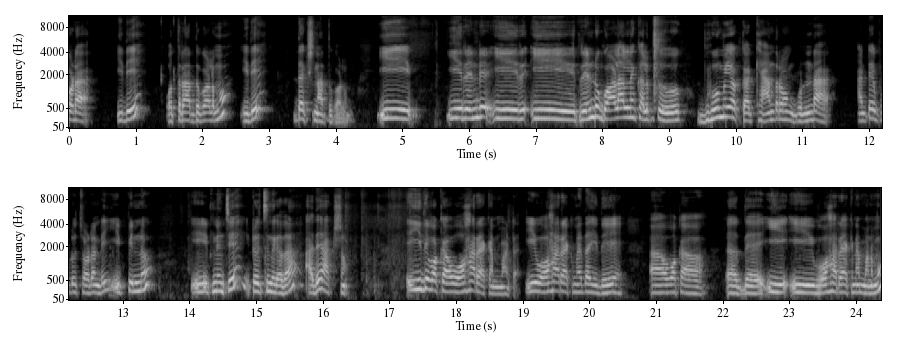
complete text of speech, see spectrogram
కూడా ఇది ఉత్తరార్ధగోళము ఇది దక్షిణార్ధగోళం ఈ ఈ రెండు ఈ ఈ రెండు గోళాలని కలుపుతూ భూమి యొక్క కేంద్రం గుండా అంటే ఇప్పుడు చూడండి ఈ పిన్ను ఇటు నుంచి ఇటు వచ్చింది కదా అదే అక్షం. ఇది ఒక ఊహారేఖ అనమాట ఈ ఊహారేఖ మీద ఇది ఒక ఈ ఈ ఊహారేఖనే మనము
